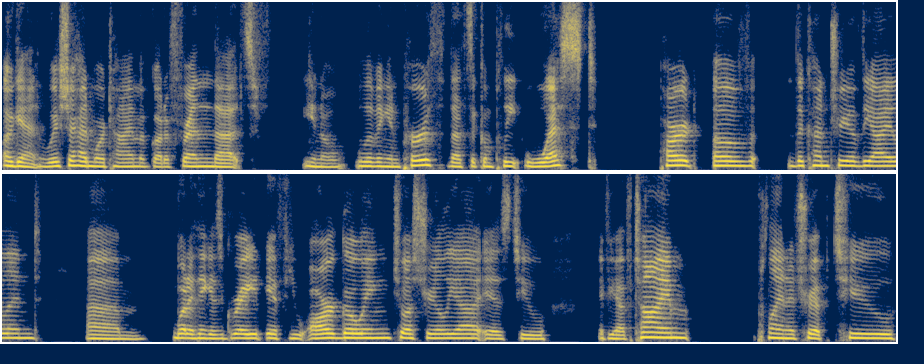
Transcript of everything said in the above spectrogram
again wish i had more time. I've got a friend that's you know living in perth. That's a complete west part of the country of the island. Um what I think is great if you are going to Australia is to, if you have time, plan a trip to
